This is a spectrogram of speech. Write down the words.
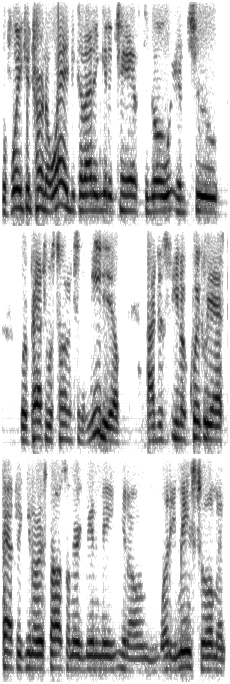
before he could turn away, because I didn't get a chance to go into where Patrick was talking to the media, I just, you know, quickly asked Patrick, you know, his thoughts on Eric Bieniemy, you know, what he means to him, and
